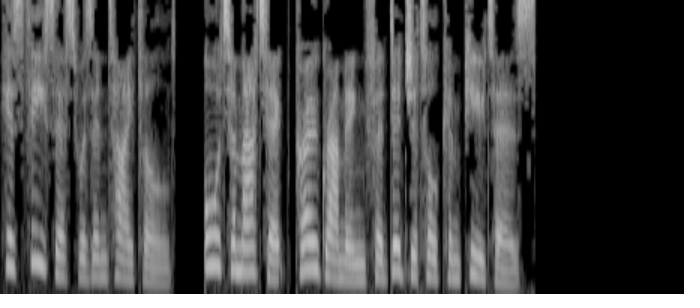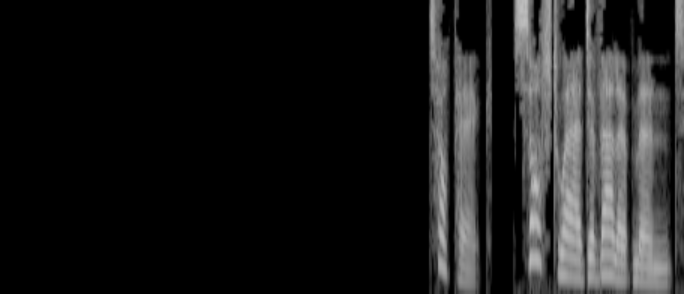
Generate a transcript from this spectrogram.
His thesis was entitled, Automatic Programming for Digital Computers. Topic: Software development.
